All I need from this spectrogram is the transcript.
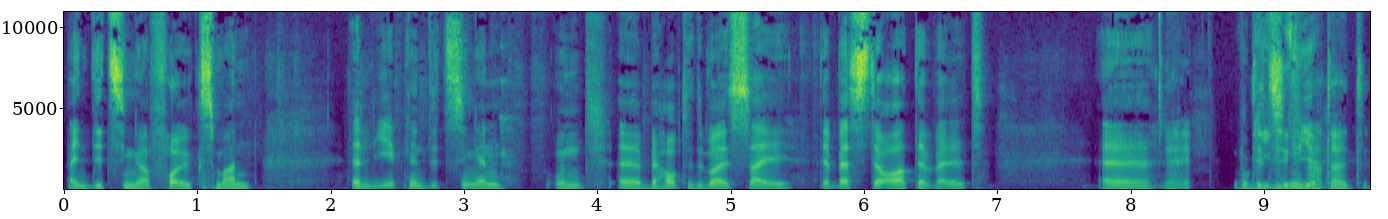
ein Ditzinger Volksmann. Er lebt in Ditzingen und äh, behauptet immer, es sei der beste Ort der Welt. Äh, Ja, Ditzingen hat halt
